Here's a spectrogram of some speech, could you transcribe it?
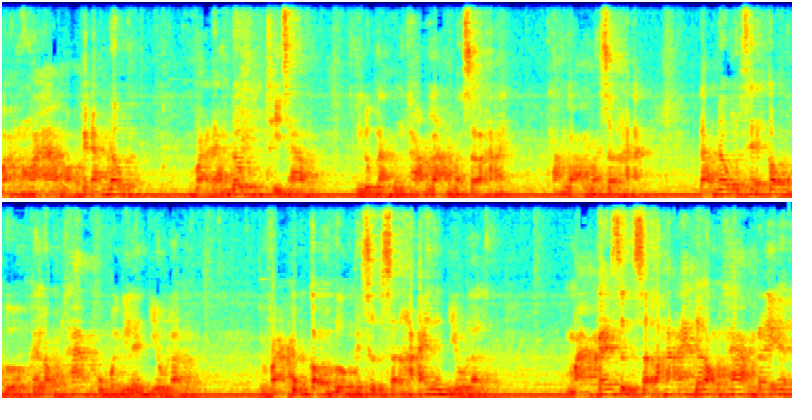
bạn hòa vào cái đám đông. Và đám đông thì sao? Thì lúc nào cũng tham lam và sợ hãi tham lam và sợ hãi. Đám đông sẽ cộng hưởng cái lòng tham của mình lên nhiều lần và cũng cộng hưởng cái sự sợ hãi lên nhiều lần. Mà cái sự sợ hãi cái lòng tham đây ấy,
